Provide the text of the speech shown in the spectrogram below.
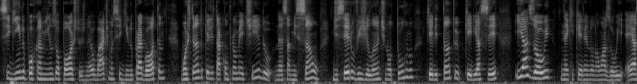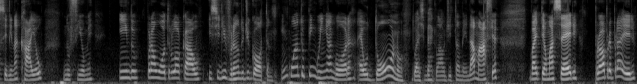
seguindo por caminhos opostos, né? O Batman seguindo para Gotham, mostrando que ele está comprometido nessa missão de ser o vigilante noturno que ele tanto queria ser, e a Zoe, né, que querendo ou não a Zoe é a Selina Kyle no filme, indo para um outro local e se livrando de Gotham. Enquanto o Pinguim agora é o dono do Iceberg Lounge e também da máfia, vai ter uma série própria para ele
